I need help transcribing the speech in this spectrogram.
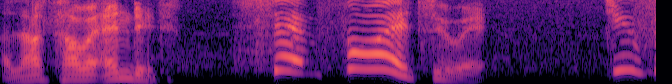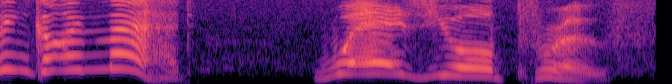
and that's how it ended. Set fire to it? Do you think I'm mad? Where's your proof?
